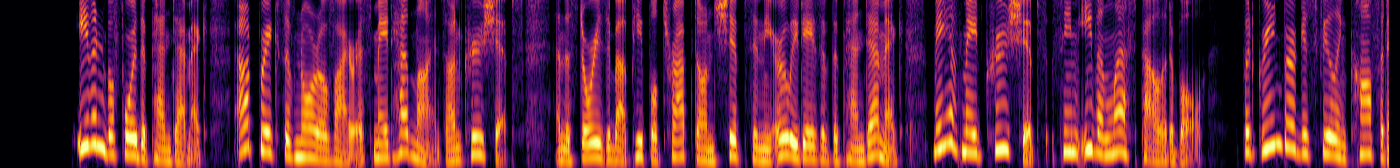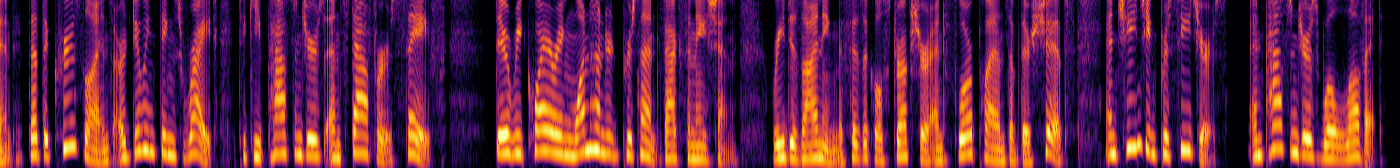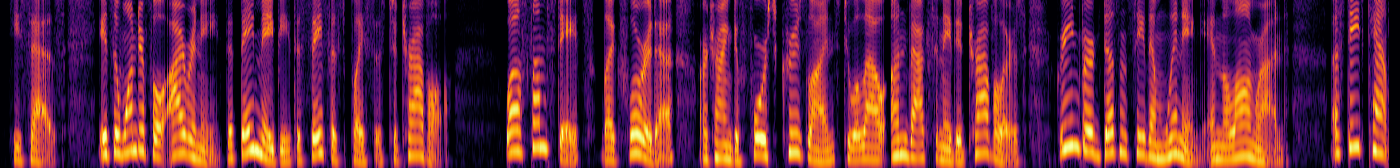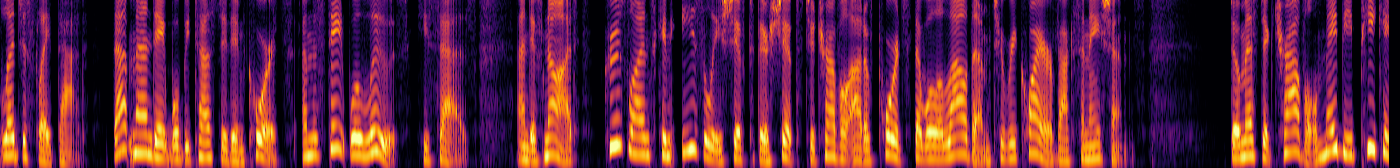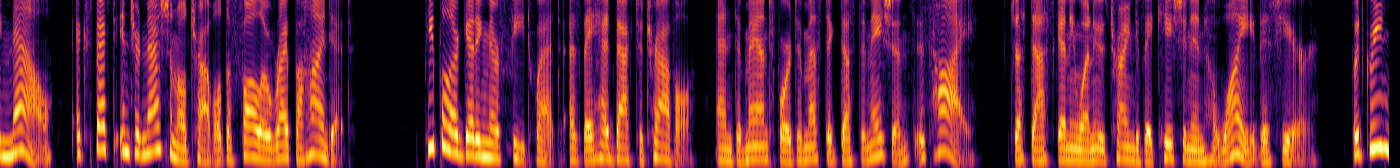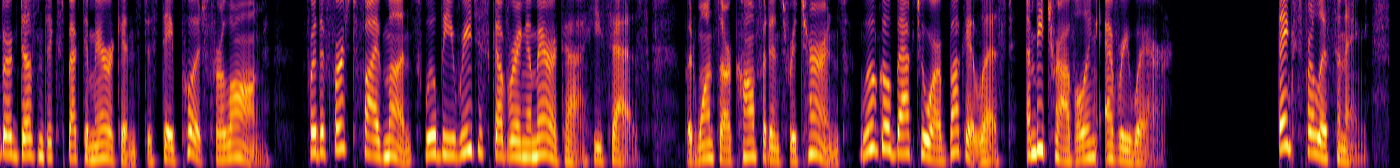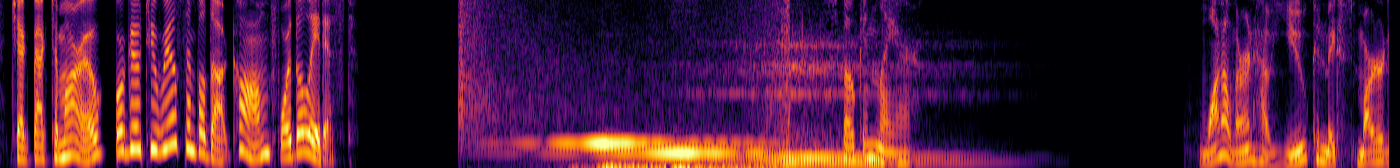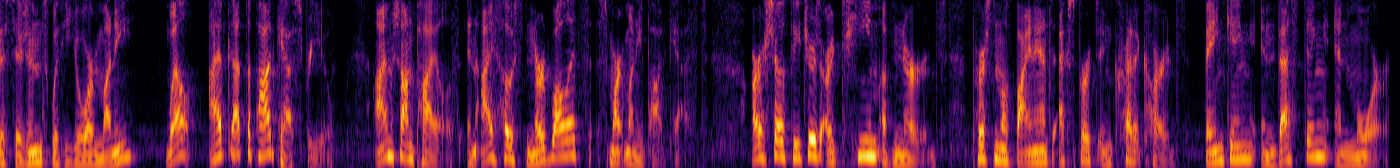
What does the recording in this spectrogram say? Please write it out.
even before the pandemic, outbreaks of norovirus made headlines on cruise ships, and the stories about people trapped on ships in the early days of the pandemic may have made cruise ships seem even less palatable. But Greenberg is feeling confident that the cruise lines are doing things right to keep passengers and staffers safe. They're requiring 100% vaccination, redesigning the physical structure and floor plans of their ships, and changing procedures and passengers will love it, he says. It's a wonderful irony that they may be the safest places to travel. While some states, like Florida, are trying to force cruise lines to allow unvaccinated travelers, Greenberg doesn't see them winning in the long run. A state can't legislate that. That mandate will be tested in courts, and the state will lose, he says. And if not, cruise lines can easily shift their ships to travel out of ports that will allow them to require vaccinations. Domestic travel may be peaking now, expect international travel to follow right behind it. People are getting their feet wet as they head back to travel, and demand for domestic destinations is high. Just ask anyone who's trying to vacation in Hawaii this year. But Greenberg doesn't expect Americans to stay put for long. For the first five months, we'll be rediscovering America, he says. But once our confidence returns, we'll go back to our bucket list and be traveling everywhere. Thanks for listening. Check back tomorrow or go to realsimple.com for the latest. Spoken Layer. Want to learn how you can make smarter decisions with your money? Well, I've got the podcast for you. I'm Sean Pyles, and I host NerdWallet's Smart Money Podcast. Our show features our team of nerds, personal finance experts in credit cards, banking, investing, and more.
